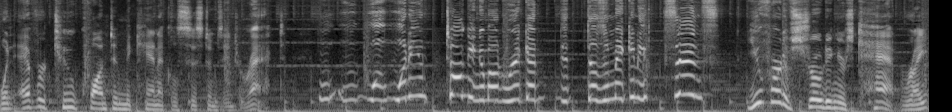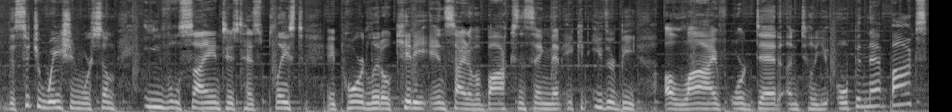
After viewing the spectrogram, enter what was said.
whenever two quantum mechanical systems interact. What are you talking about, Rick? It doesn't make any sense. You've heard of Schrodinger's cat, right? The situation where some evil scientist has placed a poor little kitty inside of a box and saying that it could either be alive or dead until you open that box.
